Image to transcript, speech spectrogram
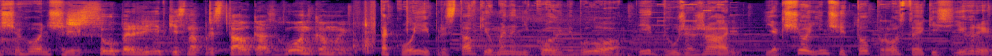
ще гонщик. супер рідкісна приставка з гонками. Такої приставки у мене ніколи не було, і дуже жаль. Якщо інші, то просто якісь ігри.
